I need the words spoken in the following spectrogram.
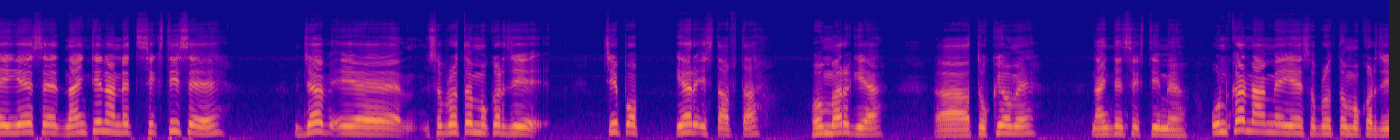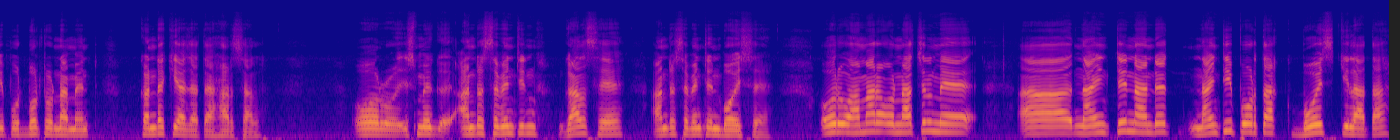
ये से 1960 से जब ये Subrata Mukherjee chief of air staff था। वो मर गया टोक्यो में 1960 में। उनका नाम में ये Subrata Mukherjee football tournament conduct किया जाता है हर साल। और इसमें अंडर सेवेंटीन गर्ल्स है अंडर सेवेंटीन बॉयज़ है। और हमारा अरुणाचल में नाइनटीन हंड्रेड नाइन्टी फोर तक बॉयज़ किला था।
